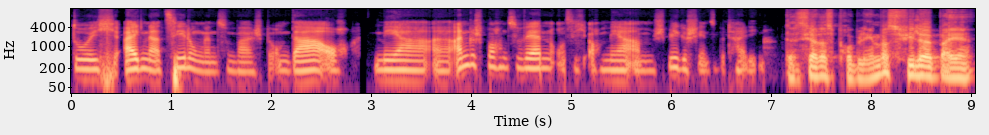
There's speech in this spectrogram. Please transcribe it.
durch eigene Erzählungen zum Beispiel, um da auch mehr äh, angesprochen zu werden und sich auch mehr am Spielgeschehen zu beteiligen. Das ist ja das Problem, was viele bei,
